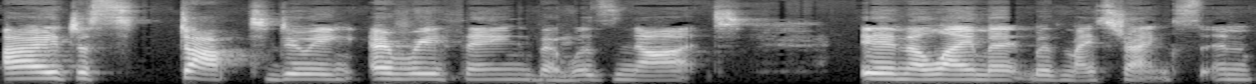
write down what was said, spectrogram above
I just stopped doing everything that was not in alignment with my strengths. And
